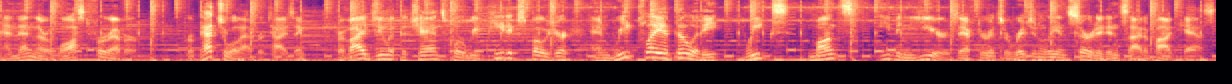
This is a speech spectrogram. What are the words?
and then they're lost forever. Perpetual advertising provides you with the chance for repeat exposure and replayability weeks, months, even years after it's originally inserted inside a podcast.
